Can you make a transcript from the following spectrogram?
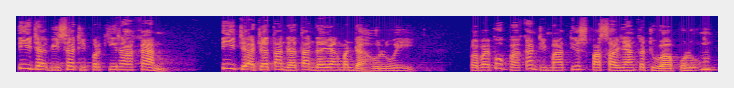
tidak bisa diperkirakan. Tidak ada tanda-tanda yang mendahului. Bapak Ibu bahkan di Matius pasal yang ke-24,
